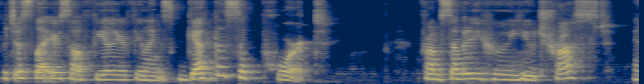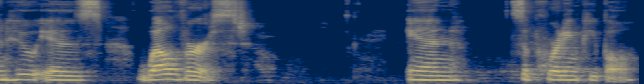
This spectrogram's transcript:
but just let yourself feel your feelings. Get the support from somebody who you trust and who is well versed in supporting people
